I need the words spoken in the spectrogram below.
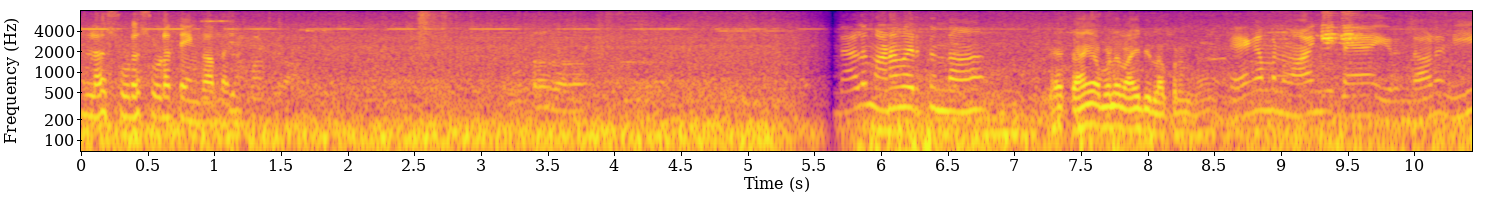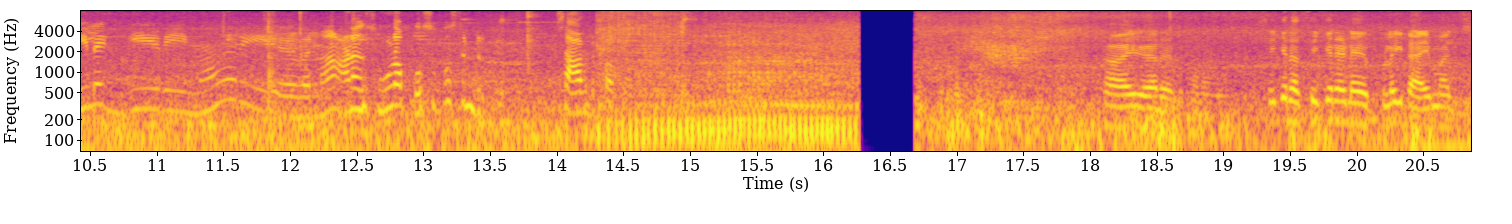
நல்லா சுட சுட தேங்காய் பண்ணு இருந்தாலும் மன வருத்தம் தான். தேங்காய் பண்ண வாங்கிட்டு அப்புறம்? என்ன? தேங்காய் பண்ணு வாங்கிட்டேன். இருந்தாலும் நீலகிரி வேணா ஆனால் சூடாக பொசு பொசுன்னு இருக்கு. சாப்பிட்டு பார்ப்போம். காய் வேறு எடுக்கணும் சீக்கிரம் சீக்கிரம் எடு. பிள்ளைக்கு டைம் ஆச்சு.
